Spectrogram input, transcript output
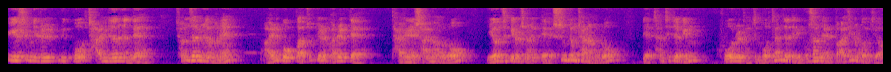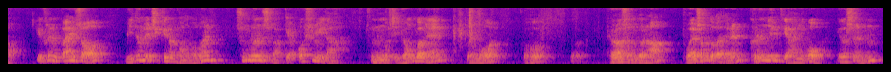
예수 믿을 믿고 잘 믿었는데 천선명만에 알곡과 축제를 가릴 때 자신의 사명으로 예언서기를 전할 때 순종 찬양으로 단체적인 구원을 받지 못한 자들이 후삼장에 빠지는 거죠. 이 후삼장에 빠져서 믿음을 지키는 방법은 죽는 수밖에 없습니다. 죽는 것이 영광의 뭐, 그, 그 변화성도나 부활성도가 되는 그런 일들이 아니고 이것은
